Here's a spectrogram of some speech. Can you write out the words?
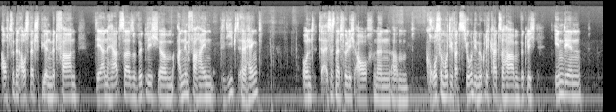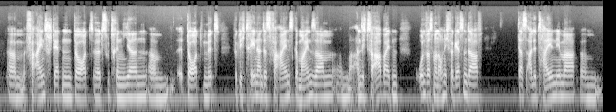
auch zu den Auswärtsspielen mitfahren, deren Herz also wirklich ähm, an dem Verein liegt, äh, hängt. Und da ist es natürlich auch ein ähm, große Motivation, die Möglichkeit zu haben, wirklich in den ähm, Vereinsstätten dort äh, zu trainieren, ähm, dort mit wirklich Trainern des Vereins gemeinsam ähm, an sich zu arbeiten. Und was man auch nicht vergessen darf, dass alle Teilnehmer ähm,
